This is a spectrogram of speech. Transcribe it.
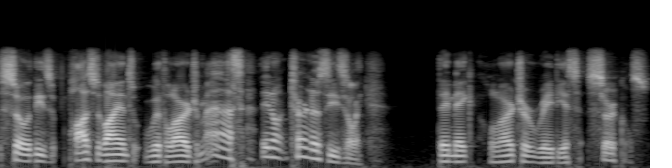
So these positive ions with large mass, they don't turn as easily. They make larger radius circles.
